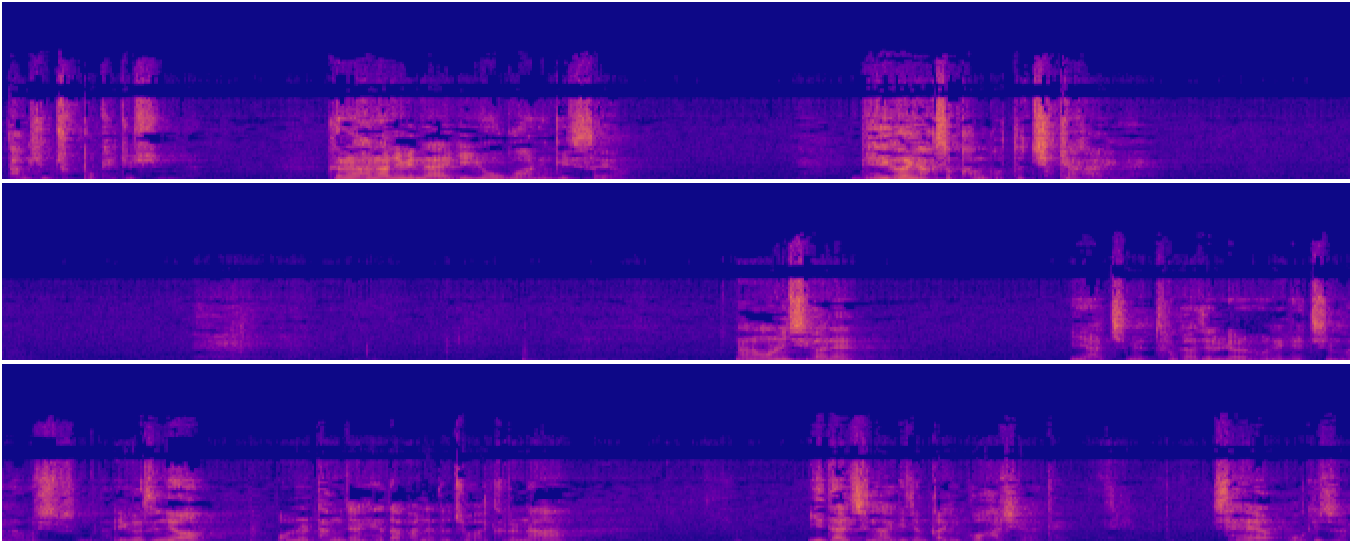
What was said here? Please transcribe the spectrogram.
당신 축복해 주십니다. 그러나 하나님이 나에게 요구하는 게 있어요. 내가 약속한 것도 지켜라 이거예요. 나는 오늘 시간에 이 아침에 두 가지를 여러분에게 질문하고 싶습니다. 이것은요, 오늘 당장 해답 안 해도 좋아요. 그러나 이달 지나기 전까지는 꼭 하셔야 돼. 새해 오기 전에.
